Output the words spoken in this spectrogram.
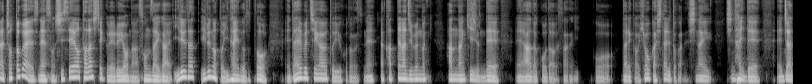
だからちょっとぐらいですね、その姿勢を正してくれるような存在がいるだいるのといないのと、えだいぶ違うということなんですね。勝手な自分の判断基準で、えーああだこうだをさ、こう、誰かを評価したりとか、ね、しない、しないで、えじゃあ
